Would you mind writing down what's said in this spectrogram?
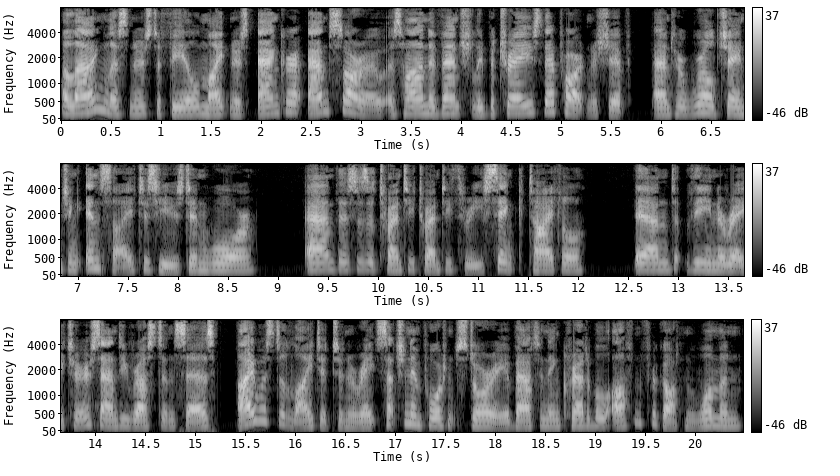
allowing listeners to feel Meitner's anger and sorrow as Hahn eventually betrays their partnership and her world-changing insight is used in war. And this is a 2023 Sync title. And the narrator, Sandy Rustin, says, I was delighted to narrate such an important story about an incredible, often forgotten woman.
